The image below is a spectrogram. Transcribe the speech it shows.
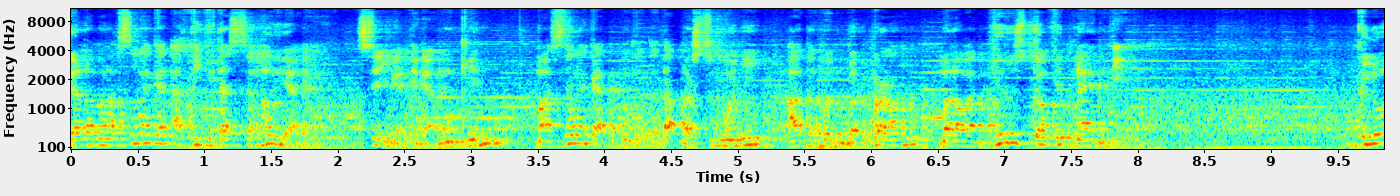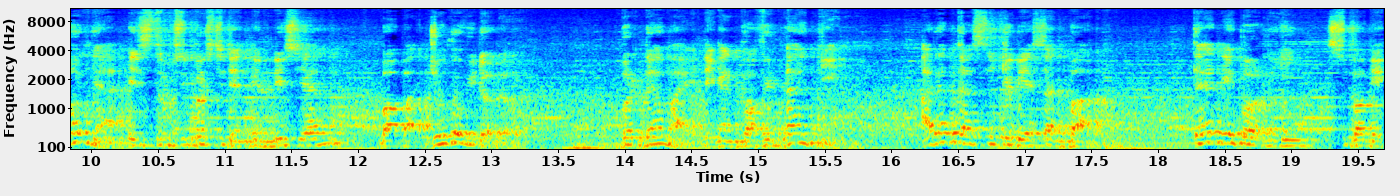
dalam melaksanakan aktivitas sehari-hari, sehingga tidak mungkin masyarakat untuk tetap bersembunyi ataupun berperang melawan virus COVID-19. Keluarnya instruksi Presiden Indonesia, Bapak Joko Widodo, berdamai dengan COVID-19, adaptasi kebiasaan baru, TNI Polri sebagai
